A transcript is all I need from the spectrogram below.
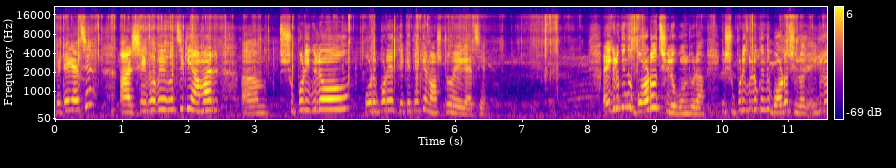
ফেটে গেছে। আর সেভাবে হচ্ছে কি আমার আম, সুপারিগুলো পড়ে পড়ে থেকে থেকে নষ্ট হয়ে গেছে। আর এগুলো কিন্তু বড় ছিল বন্ধুরা। এই সুপারিগুলো কিন্তু বড় ছিল। এগুলো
